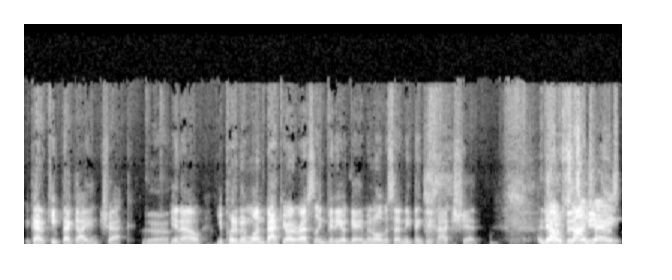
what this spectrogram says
you got to keep that guy in check. yeah. You know, you put him in one backyard wrestling video game, and all of a sudden he thinks he's hot shit. No. Sanjay.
